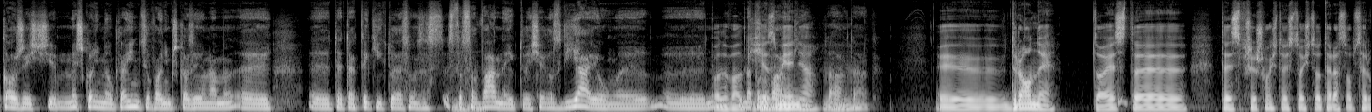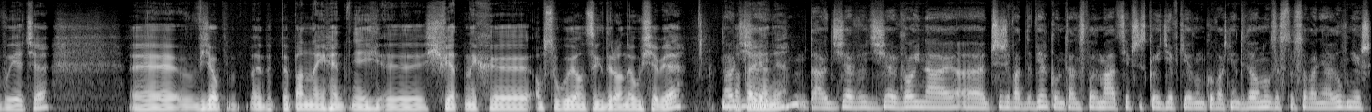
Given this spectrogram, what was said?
korzyść. My szkolimy Ukraińców, oni przekazują nam e, e, te taktyki, które są zas- stosowane i które się rozwijają. e, e, Pole walki się zmienia. Tak, Mhm. tak. Drony to jest, e, to jest przyszłość, to jest coś, co teraz obserwujecie. E, Widział pan najchętniej e, świetnych e, obsługujących drony u siebie No, dzisiaj, tak, dzisiaj, dzisiaj wojna e, przeżywa wielką transformację. Wszystko idzie w kierunku właśnie dronów, zastosowania również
